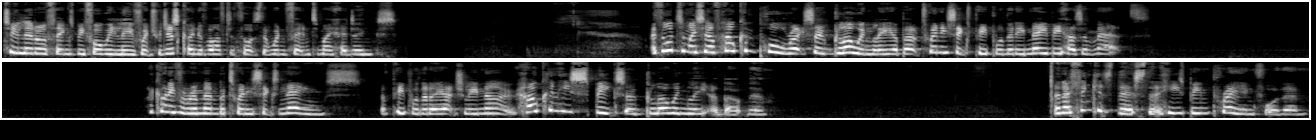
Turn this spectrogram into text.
Two little things before we leave, which were just kind of afterthoughts that wouldn't fit into my headings. I thought to myself, how can Paul write so glowingly about 26 people that he maybe hasn't met? I can't even remember 26 names of people that I actually know. How can he speak so glowingly about them? And I think it's this that he's been praying for them.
